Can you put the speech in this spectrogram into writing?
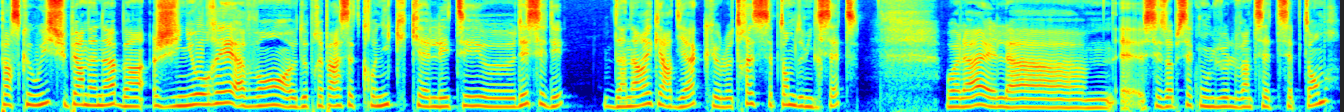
parce que oui, Super Nana, ben, j'ignorais avant euh, de préparer cette chronique qu'elle était euh, décédée d'un arrêt cardiaque le 13 septembre 2007. Voilà, elle a, ses obsèques ont eu lieu le 27 septembre.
